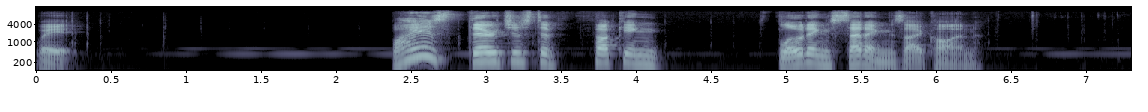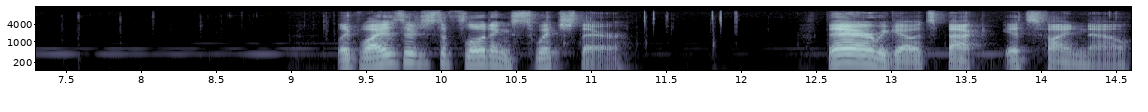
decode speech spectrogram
Wait. Why is there just a fucking floating settings icon? Like, why is there just a floating switch there? There we go, it's back. It's fine now.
